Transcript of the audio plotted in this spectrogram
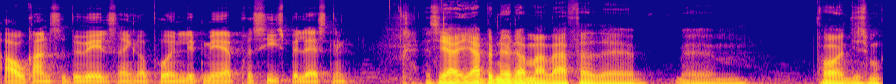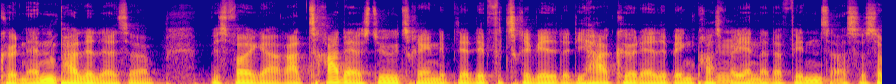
afgrænsede bevægelser, ikke? og på en lidt mere præcis belastning. Altså jeg, jeg benytter mig i hvert fald øh, øh, for at ligesom køre den anden parallel, altså hvis folk er ret trætte af styrketræning, det bliver lidt for trivielt, og de har kørt alle bænkpresvarianter, mm. der findes, og så, så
